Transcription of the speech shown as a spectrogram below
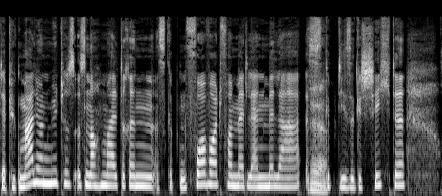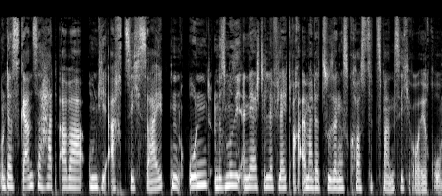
Der Pygmalion-Mythos ist nochmal drin, es gibt ein Vorwort von Madeleine Miller, es ja. gibt diese Geschichte und das Ganze hat aber um die 80 Seiten und, und das muss ich an der Stelle vielleicht auch einmal dazu sagen, es kostet 20 Euro.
